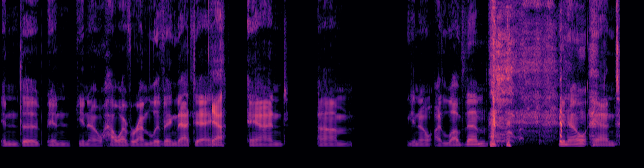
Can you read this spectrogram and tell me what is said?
in the in you know however I'm living that day. yeah. And um, you know, I love them. you know, and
